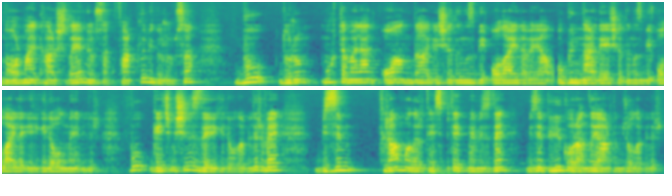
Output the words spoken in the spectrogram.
normal karşılayamıyorsak, farklı bir durumsa bu durum muhtemelen o anda yaşadığınız bir olayla veya o günlerde yaşadığınız bir olayla ilgili olmayabilir. Bu geçmişinizle ilgili olabilir ve bizim travmaları tespit etmemizde bize büyük oranda yardımcı olabilir.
